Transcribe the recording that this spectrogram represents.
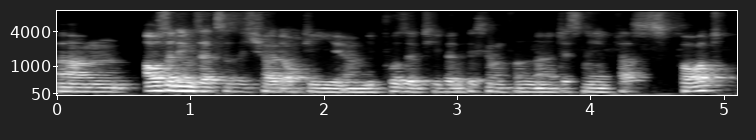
Ähm, außerdem setzte sich halt auch die, ähm, die positive Entwicklung von äh, Disney Plus fort.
